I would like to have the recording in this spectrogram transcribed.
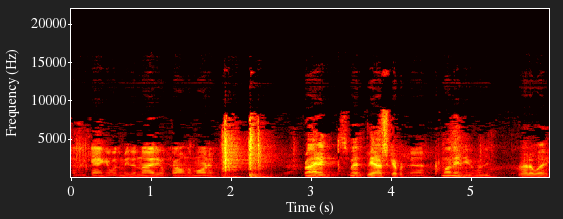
Says he can't get with me tonight. He'll call in the morning. Friday, Smith? Yeah, Skipper. Yeah. Come on in here, will you? Right away.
